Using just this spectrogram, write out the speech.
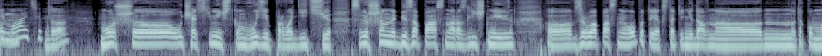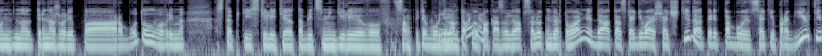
математику. Да, да. Можешь, учась в химическом вузе, проводить совершенно безопасно различные взрывоопасные опыты. Я, кстати, недавно на таком на тренажере поработал во время 150-летия таблицы Менделеева в Санкт-Петербурге. Нам такое показывали абсолютно виртуальный. Да, то есть одеваешь очки, да, перед тобой всякие пробирки,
